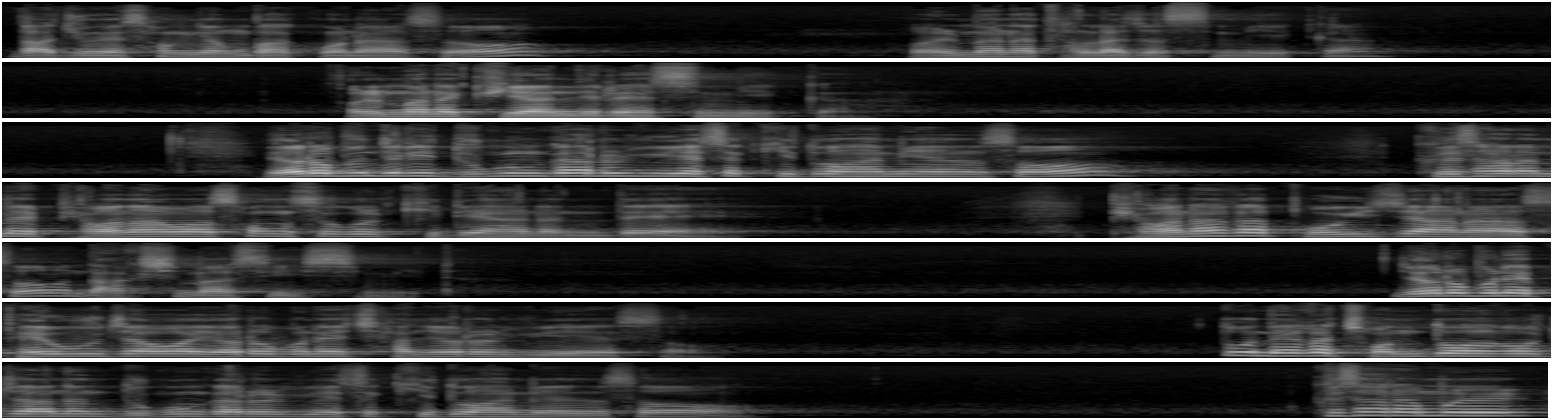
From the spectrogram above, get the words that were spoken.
나중에 성령 받고 나서 얼마나 달라졌습니까? 얼마나 귀한 일을 했습니까? 여러분들이 누군가를 위해서 기도하면서 그 사람의 변화와 성숙을 기대하는데 변화가 보이지 않아서 낙심할 수 있습니다. 여러분의 배우자와 여러분의 자녀를 위해서 또 내가 전도하고자 하는 누군가를 위해서 기도하면서 그 사람을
